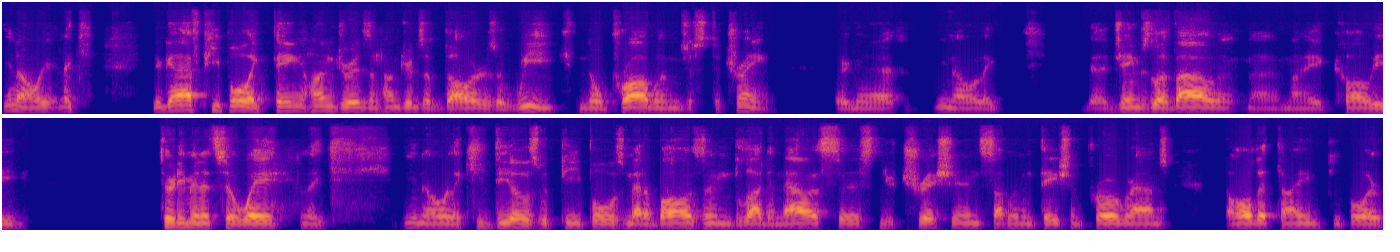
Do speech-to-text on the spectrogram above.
know, like you're gonna have people like paying hundreds and hundreds of dollars a week, no problem, just to train. They're gonna, you know, like uh, James Laval, uh, my colleague, 30 minutes away, like, you know, like he deals with people's metabolism, blood analysis, nutrition, supplementation programs all the time. People are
